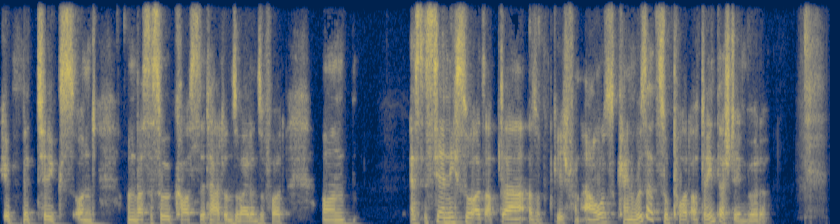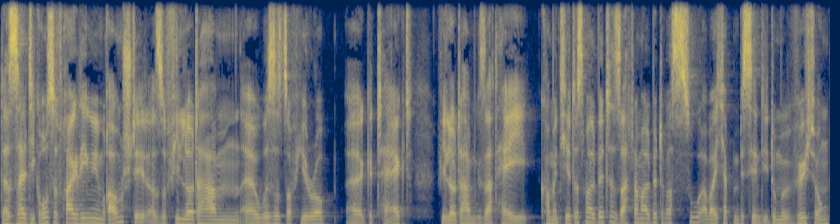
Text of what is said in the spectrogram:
gibt, mit Ticks und, und was das so gekostet hat und so weiter und so fort. Und es ist ja nicht so, als ob da, also gehe ich von aus, kein Wizard-Support auch dahinter stehen würde. Das ist halt die große Frage, die irgendwie im Raum steht. Also viele Leute haben äh, Wizards of Europe äh, getaggt. Viele Leute haben gesagt, hey, kommentiert das mal bitte, sagt da mal bitte was zu. Aber ich habe ein bisschen die dumme Befürchtung,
